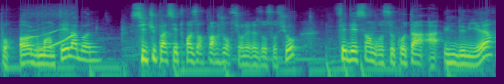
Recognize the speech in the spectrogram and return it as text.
pour augmenter la bonne. Si tu passais 3 heures par jour sur les réseaux sociaux, fais descendre ce quota à une demi-heure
